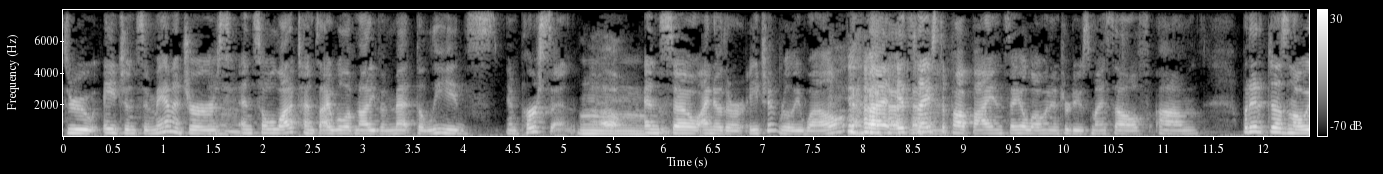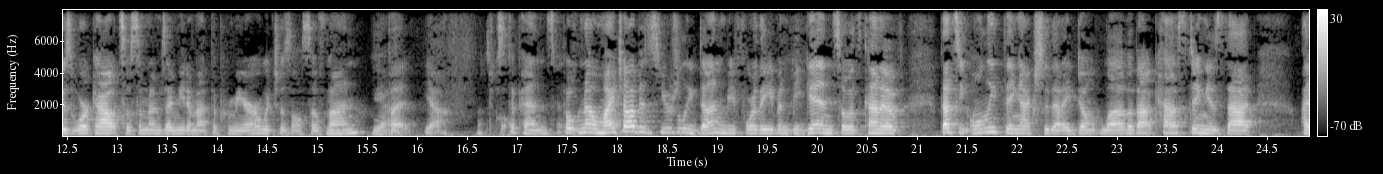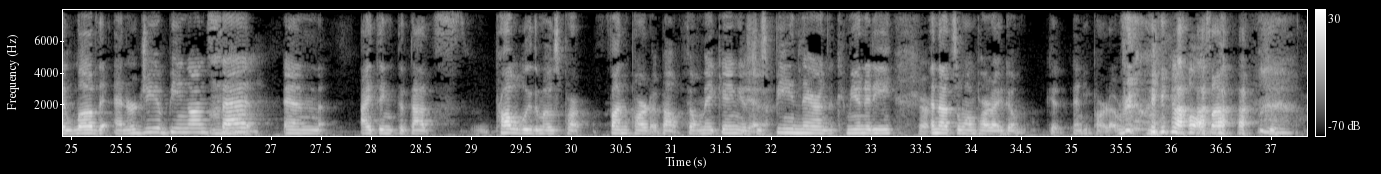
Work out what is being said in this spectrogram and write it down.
through agents and managers mm-hmm. and so a lot of times I will have not even met the leads in person. Oh. And so I know their agent really well, but it's nice to pop by and say hello and introduce myself. Um, but it doesn't always work out, so sometimes I meet them at the premiere, which is also mm-hmm. fun. Yeah. But yeah, That's just cool. depends. But no, my job is usually done before they even begin, so it's kind of that's the only thing actually that I don't love about casting is that I love the energy of being on set, mm-hmm. and I think that that's probably the most part, fun part about filmmaking is Yeah. just being there in the community, Sure. and that's the one part I don't get any part of really. also.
